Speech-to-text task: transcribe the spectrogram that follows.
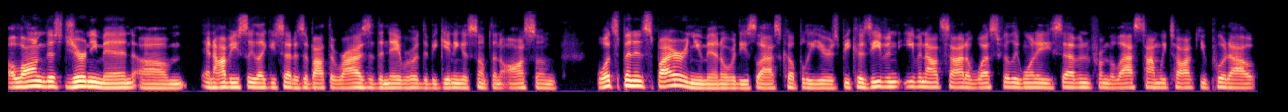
along this journey, man, um, and obviously, like you said, it's about the rise of the neighborhood, the beginning of something awesome. What's been inspiring you, man, over these last couple of years? Because even even outside of West Philly 187, from the last time we talked, you put out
